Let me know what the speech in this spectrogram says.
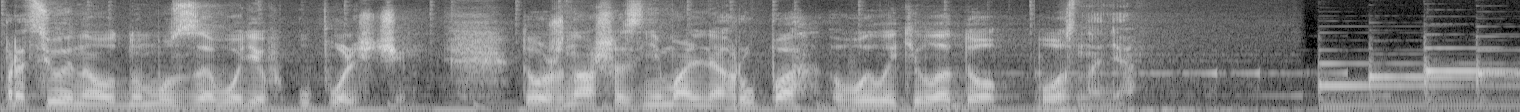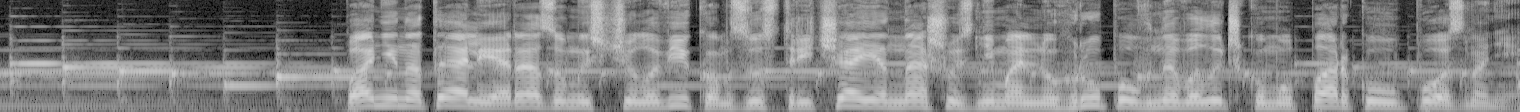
Працює на одному з заводів у Польщі. Тож наша знімальна група вилетіла до Познання. Пані Наталія разом із чоловіком зустрічає нашу знімальну групу в невеличкому парку у Познані.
